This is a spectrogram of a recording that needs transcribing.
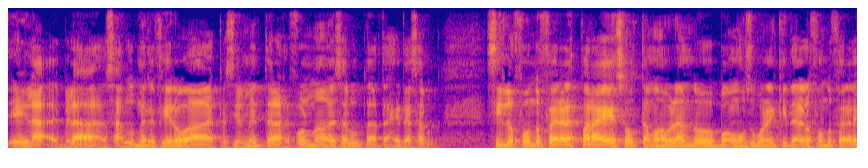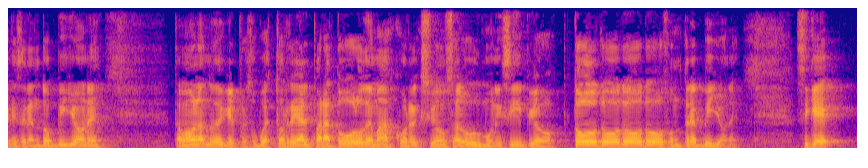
eh, la, Salud me refiero a especialmente a la reforma de salud, la tarjeta de salud. Si los fondos federales para eso, estamos hablando, vamos a suponer quitarle los fondos federales que serían 2 billones, estamos hablando de que el presupuesto real para todo lo demás, corrección, salud, municipios, todo, todo, todo, todo, son 3 billones. Así que,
